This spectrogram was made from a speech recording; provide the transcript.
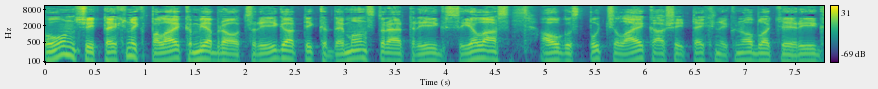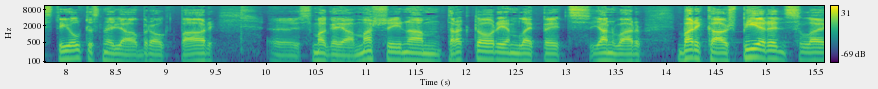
Un šī tehnika pa laikam iebrauca Rīgā, tika demonstrēta Rīgas ielās. Augusta puča laikā šī tehnika nobloķēja Rīgas tiltus, neļāva braukt pāri e, smagajām mašīnām, traktoriem, lai pēc janvāra barikāžu pieredzes, lai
